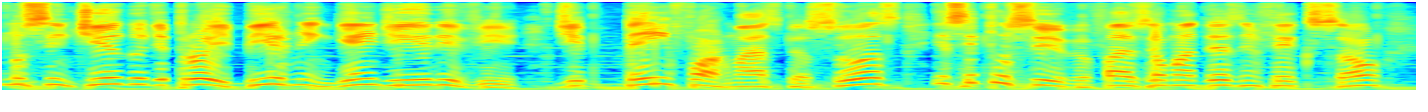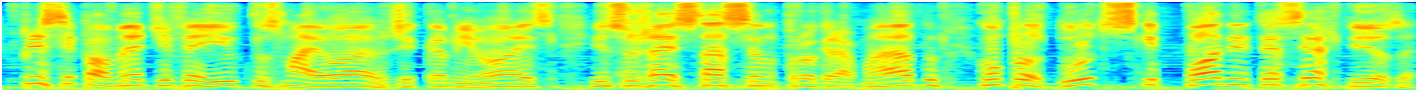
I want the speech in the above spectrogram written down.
no sentido de proibir ninguém de ir e vir, de bem informar as pessoas e, se possível, fazer uma desinfecção, principalmente de veículos maiores, de caminhões. Isso já está sendo programado com produtos que podem ter certeza,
